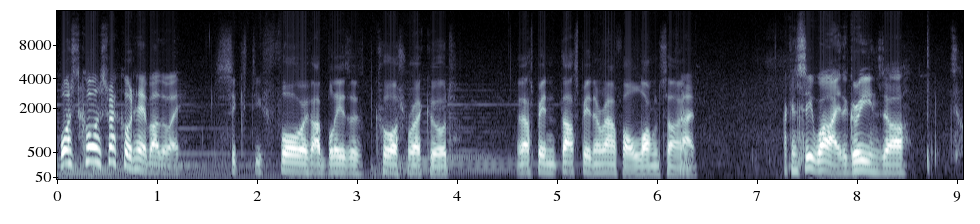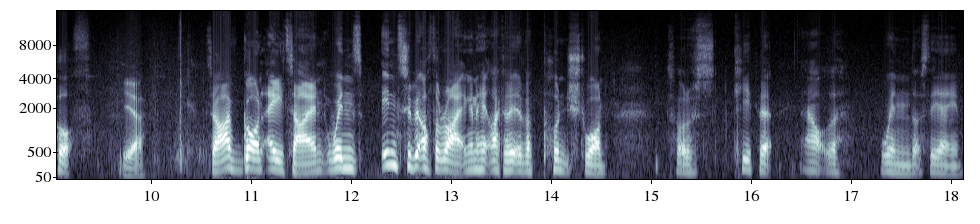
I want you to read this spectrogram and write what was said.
What's the course record here, by the way? 64 I believe is a course record. And that's been that's been around for a long time. I can see why. The greens are tough. Yeah. So I've gone eight iron, wind's into a bit off the right. I'm going to hit like a bit of a punched one, sort of keep it out the wind. That's the aim.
